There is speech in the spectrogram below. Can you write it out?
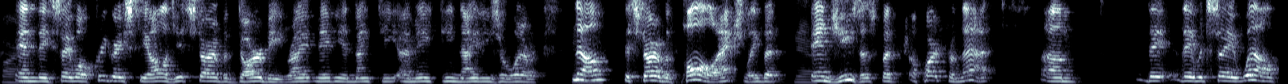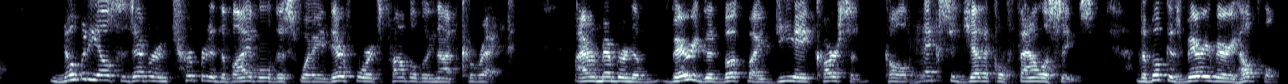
right. And they say, well, free grace theology, it started with Darby, right? Maybe in 19, um, 1890s or whatever. No, mm-hmm. it started with Paul, actually, but yeah. and Jesus. But apart from that, um, they they would say, well, nobody else has ever interpreted the Bible this way, therefore it's probably not correct. I remember in a very good book by D.A. Carson called mm-hmm. Exegetical Fallacies. The book is very, very helpful.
